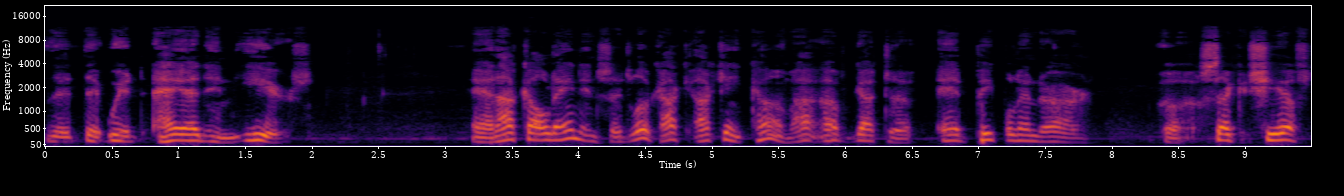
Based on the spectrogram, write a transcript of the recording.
that, that we'd had in years. And I called Andy and said, Look, I, I can't come. I, have got to add people into our uh, second shift.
